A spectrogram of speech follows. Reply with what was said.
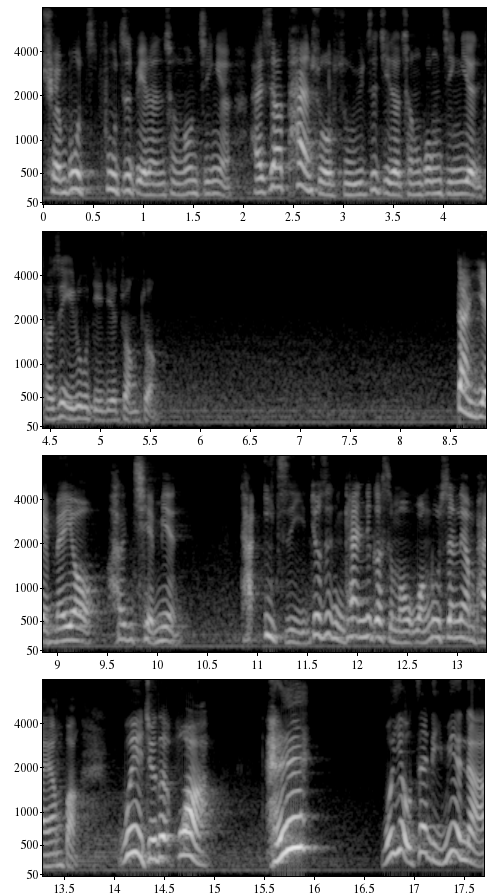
全部复制别人成功经验，还是要探索属于自己的成功经验？可是，一路跌跌撞撞。但也没有很前面。他一直以就是你看那个什么网络声量排行榜，我也觉得哇，嘿，我有在里面呐，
